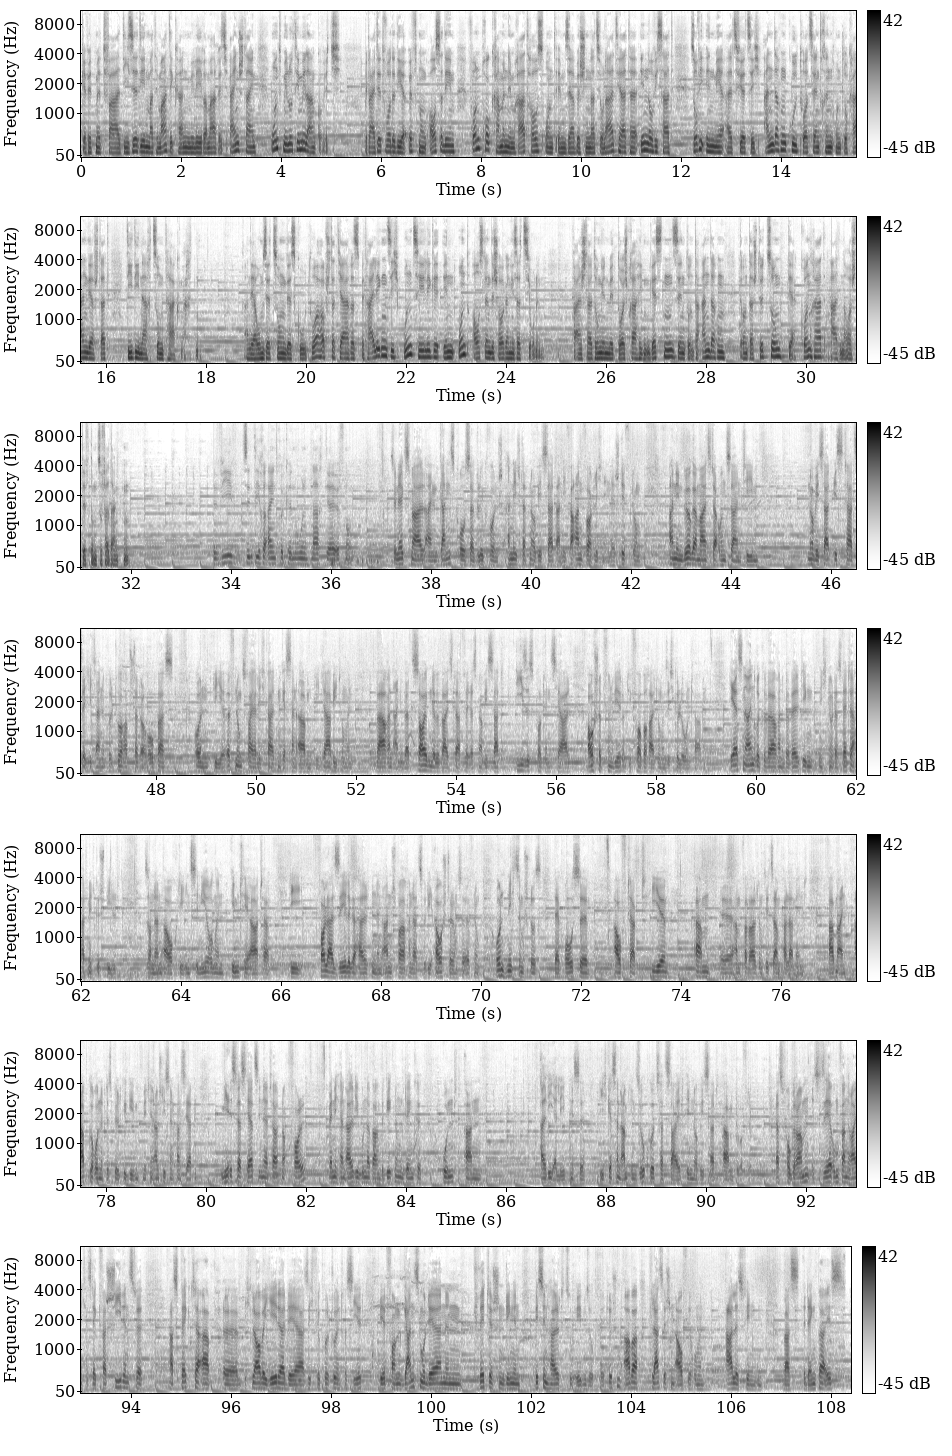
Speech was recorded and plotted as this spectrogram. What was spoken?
Gewidmet war diese den Mathematikern Mileva Maric Einstein und Milutin Milankovic. Begleitet wurde die Eröffnung außerdem von Programmen im Rathaus und im serbischen Nationaltheater in Novi Sad sowie in mehr als 40 anderen Kulturzentren und Lokalen der Stadt, die die Nacht zum Tag machten. An der Umsetzung des Kulturhauptstadtjahres beteiligen sich unzählige in- und ausländische Organisationen. Veranstaltungen mit deutschsprachigen Gästen sind unter anderem der Unterstützung der Konrad-Adenauer-Stiftung zu verdanken. Wie sind Ihre Eindrücke nun nach der Eröffnung? Zunächst mal ein ganz großer Glückwunsch an die Stadt Novi Sad, an die Verantwortlichen in der Stiftung, an den Bürgermeister und sein Team. Novi Sad ist tatsächlich eine Kulturhauptstadt Europas und die Eröffnungsfeierlichkeiten gestern Abend, die Darbietungen, waren ein überzeugender Beweis dafür, dass Novi Sad dieses Potenzial ausschöpfen wird und die Vorbereitungen sich gelohnt haben. Die ersten Eindrücke waren überwältigend. Nicht nur das Wetter hat mitgespielt, sondern auch die Inszenierungen im Theater, die voller Seele gehaltenen Ansprachen dazu, die Ausstellungseröffnung und nicht zum Schluss der große Auftakt hier am, äh, am Verwaltungssitz am Parlament haben ein abgerundetes Bild gegeben mit den anschließenden Konzerten. Mir ist das Herz in der Tat noch voll wenn ich an all die wunderbaren Begegnungen denke und an all die Erlebnisse, die ich gestern Abend in so kurzer Zeit in Novi Sad haben durfte. Das Programm ist sehr umfangreich, es deckt verschiedenste Aspekte ab. Äh, ich glaube, jeder, der sich für Kultur interessiert, wird von ganz modernen, kritischen Dingen bis hin halt zu ebenso kritischen, aber klassischen Aufführungen alles finden, was denkbar ist.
